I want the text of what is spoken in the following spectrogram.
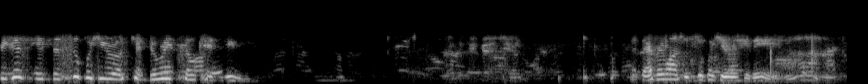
because if the superheroes can do it, so can you. Everyone's a superhero today. Ah.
